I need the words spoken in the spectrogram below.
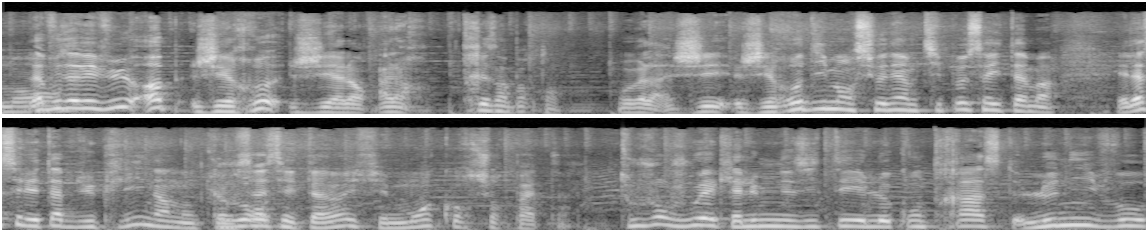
moment. Là, vous avez vu, hop, j'ai re. J'ai alors. Alors très important. Voilà, j'ai redimensionné un petit peu Saitama. Et là, c'est l'étape du clean. hein, donc, Comme toujours, ça, un, il fait moins court sur patte. toujours jouer avec la luminosité, le contraste, le niveau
